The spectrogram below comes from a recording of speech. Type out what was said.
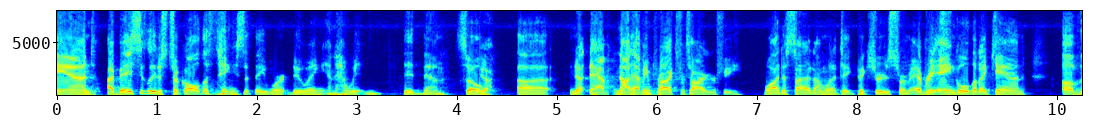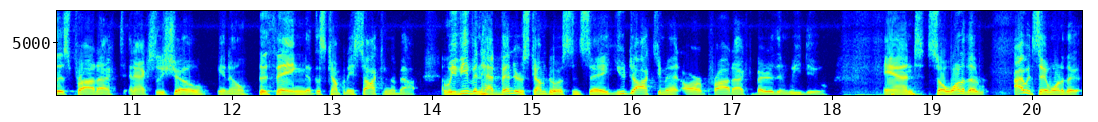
And I basically just took all the things that they weren't doing and I went and did them. So, yeah. uh, not, have, not having product photography. Well, I decided I'm going to take pictures from every angle that I can of this product and actually show, you know, the thing that this company is talking about. And we've even had vendors come to us and say, "You document our product better than we do." And so, one of the, I would say, one of the,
